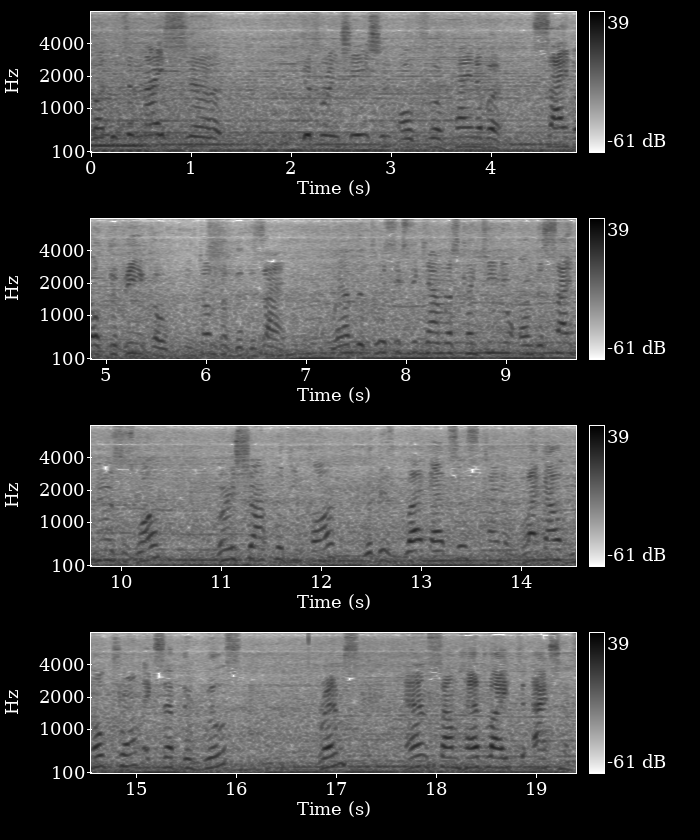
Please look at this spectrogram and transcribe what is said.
but it's a nice uh, differentiation of uh, kind of a side of the vehicle in terms of the design. We have the 360 cameras continue on the side mirrors as well. Very sharp looking car with these black axles, kind of black out, no chrome except the wheels, rims, and some headlight accents.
